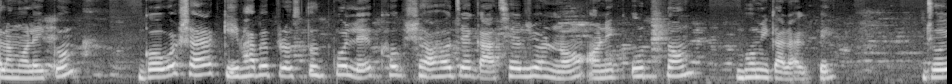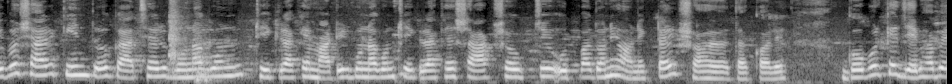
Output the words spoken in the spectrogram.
আসসালামু আলাইকুম। গোবর সার কীভাবে প্রস্তুত করলে খুব সহজে গাছের জন্য অনেক উত্তম ভূমিকা রাখবে? জৈব সার কিন্তু গাছের গুণাগুণ ঠিক রাখে, মাটির গুণাগুণ ঠিক রাখে শাক সবজি উৎপাদনে অনেকটাই সহায়তা করে। গোবরকে যেভাবে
